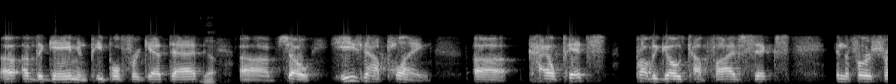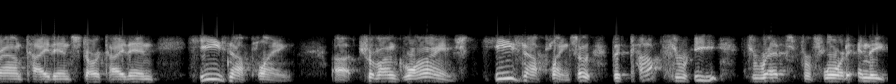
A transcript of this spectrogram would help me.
uh, of the game, and people forget that. Yep. Uh, so he's not playing. Uh, Kyle Pitts probably go top five, six in the first round, tight end, star tight end. He's not playing. Uh, Trevon Grimes, he's not playing. So the top three threats for Florida, and they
